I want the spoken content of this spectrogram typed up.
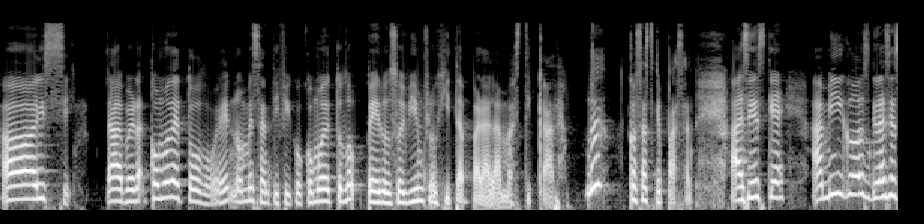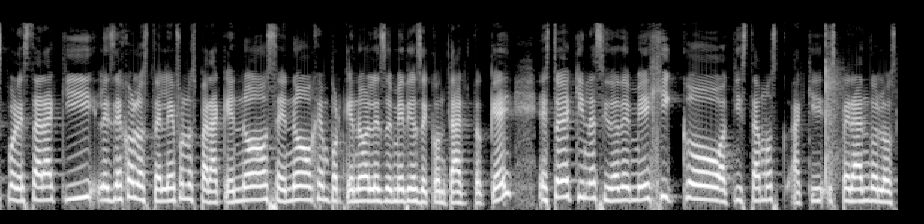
Ay, sí. La verdad, como de todo, ¿eh? No me santifico, como de todo, pero soy bien flojita para la masticada cosas que pasan. Así es que, amigos, gracias por estar aquí. Les dejo los teléfonos para que no se enojen porque no les doy medios de contacto, ¿ok? Estoy aquí en la Ciudad de México. Aquí estamos, aquí esperándolos.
